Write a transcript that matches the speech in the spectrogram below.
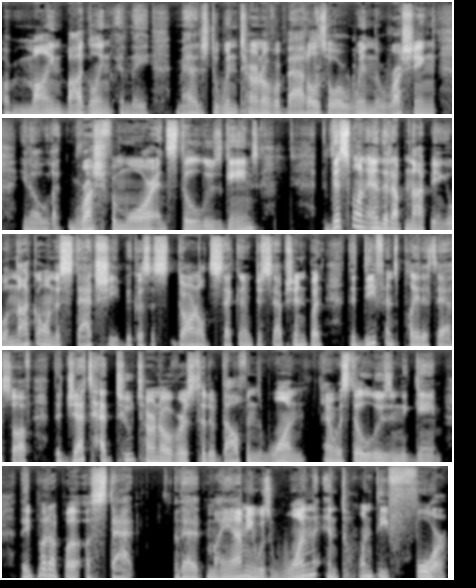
are mind boggling and they manage to win turnover battles or win the rushing, you know, like rush for more and still lose games. This one ended up not being. It will not go on the stat sheet because it's Darnold's second interception, but the defense played its ass off. The Jets had two turnovers to the Dolphins one and was still losing the game. They put up a, a stat that Miami was one and twenty four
